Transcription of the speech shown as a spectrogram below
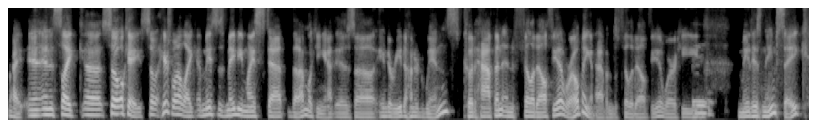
Right. And, and it's like, uh, so, okay. So here's what I like. And this is maybe my stat that I'm looking at is uh, Andy Reid 100 wins could happen in Philadelphia. We're hoping it happens in Philadelphia where he mm. made his namesake.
